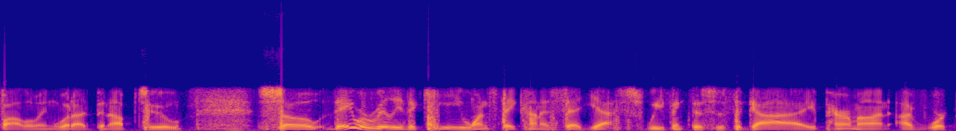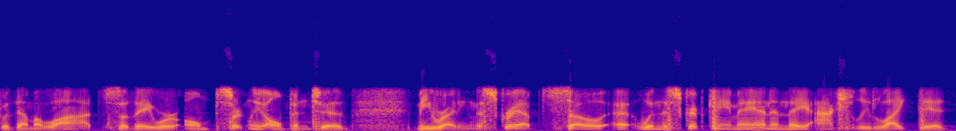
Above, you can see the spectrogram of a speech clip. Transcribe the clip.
following what I'd been up to. So they were really the key. Once they kind of said, yes, we think this is the guy, Paramount, I've worked with them a lot. So they were op- certainly open to me writing the script. So uh, when the script came in and they actually liked it,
